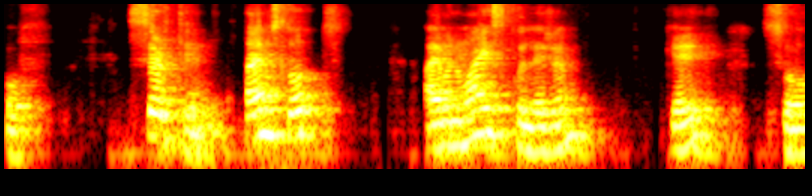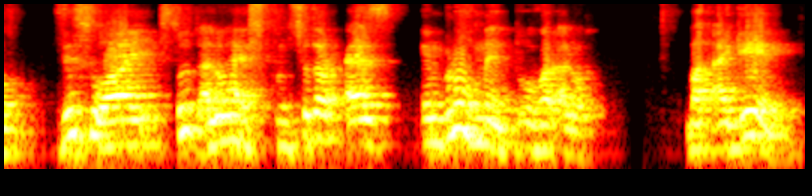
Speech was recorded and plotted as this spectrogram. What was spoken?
of certain time slot, I minimize collision, okay? So this is why Slotted Aloha is considered as improvement over Aloha. But again,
